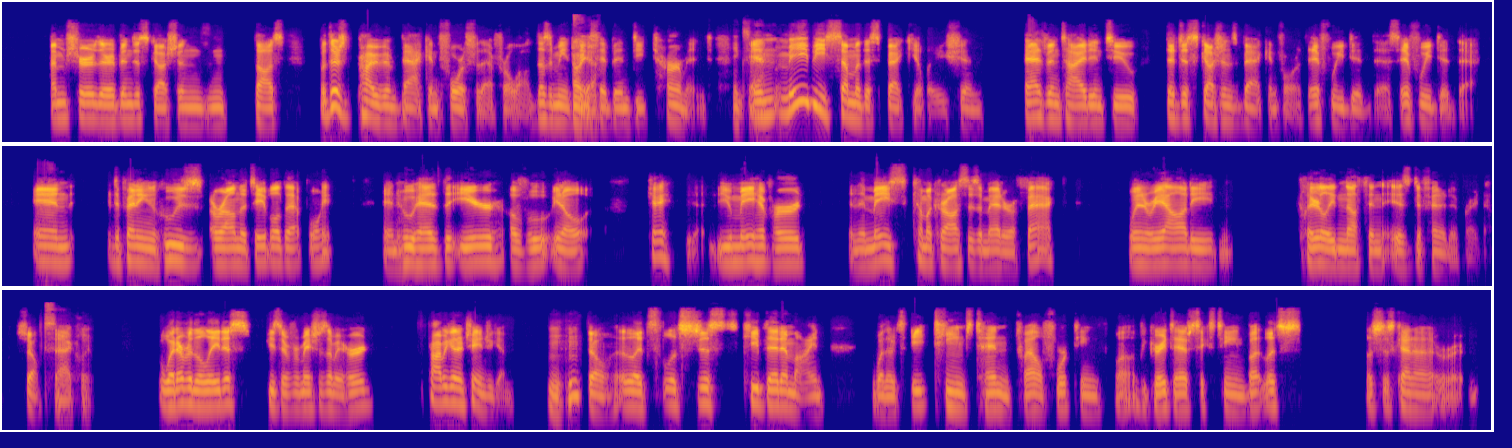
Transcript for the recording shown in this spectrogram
I'm sure there have been discussions and thoughts, but there's probably been back and forth for that for a while. Doesn't mean Oh, things yeah. have been determined. Exactly. And maybe some of the speculation has been tied into the discussions back and forth. If we did this, if we did that. And depending on who's around the table at that point and who has the ear of who, you know, okay, you may have heard and it may come across as a matter of fact when in reality, clearly nothing is definitive right now. So exactly. Whatever the latest piece of information somebody heard, it's probably going to change again. hmm So let's let's just keep that in mind. Whether it's eight teams, 10, 12, 14, well, it'd be great to have 16, but let's let's just kind of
